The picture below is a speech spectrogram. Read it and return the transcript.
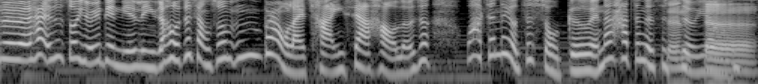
对对，他也是说有一点年龄。然后我就想说，嗯，不然我来查一下好了。说，哇，真的有这首歌哎，那他真的是这样，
